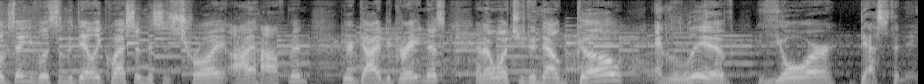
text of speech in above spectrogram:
Folks, thank you for listening to the Daily Question. This is Troy I. Hoffman, your guide to greatness, and I want you to now go and live your destiny.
